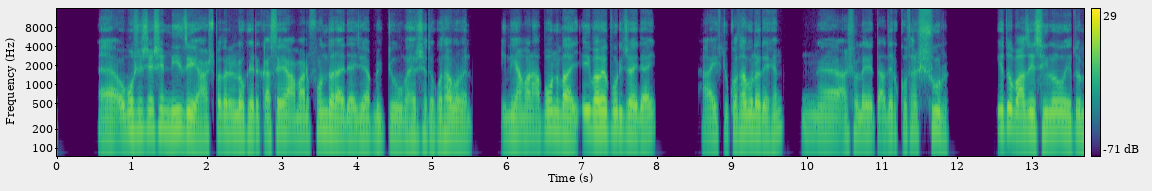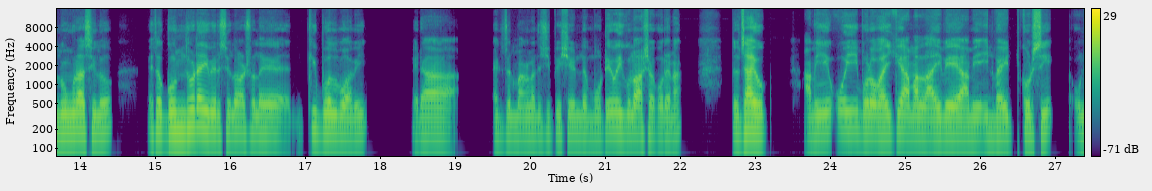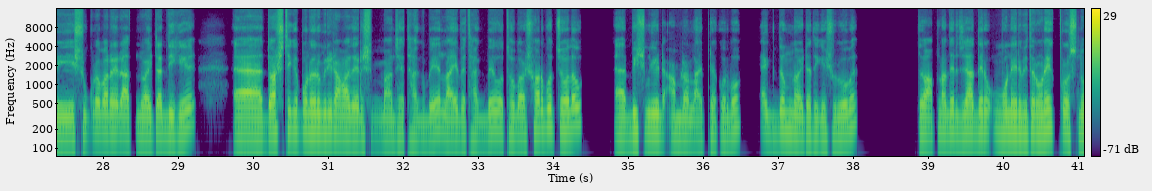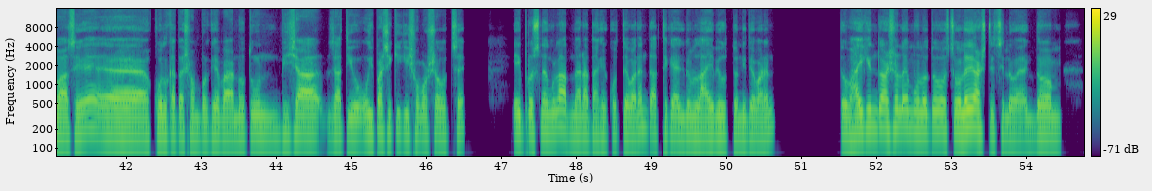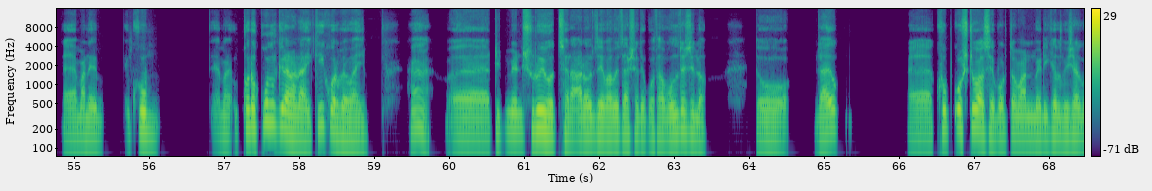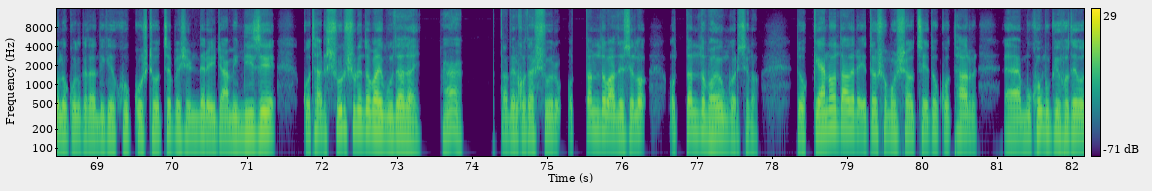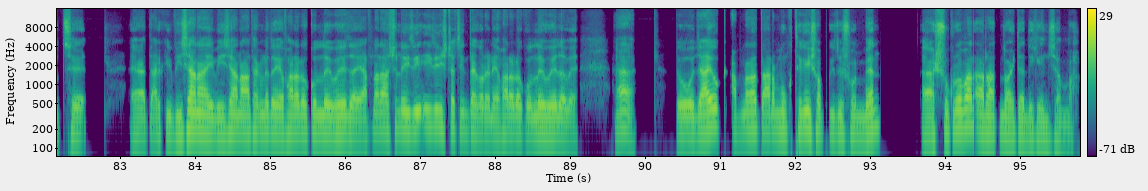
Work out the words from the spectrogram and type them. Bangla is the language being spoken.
অবশেষে সে নিজে হাসপাতালের লোকের কাছে আমার ফোন ধরায় দেয় যে, "আপনি একটু ভাইয়ের সাথে কথা বলেন। ইনি আমার আপন ভাই।" এইভাবে পরিচয় দেয়। আ একটু কথা বলে দেখেন। আসলে তাদের কথার সুর এত বাজে ছিল, এত নোংরা ছিল, এত গন্ধ টাইপের ছিল আসলে কি বলব আমি? এটা একজন বাংলাদেশি পেশেন্ট মোটেও এইগুলো আশা করে না। তো যাই হোক, আমি ওই বড় ভাইকে আমার লাইভে আমি ইনভাইট করছি। উনি শুক্রবারে রাত নয়টার দিকে দশ থেকে ১৫ মিনিট আমাদের মাঝে থাকবে, লাইভে থাকবে অথবা সর্বোচ্চ হলেও ২০ মিনিট আমরা লাইভটা করব। একদম নয়টা থেকে শুরু হবে। তো আপনাদের যাদের মনের ভিতর অনেক প্রশ্ন আছে কলকাতা সম্পর্কে বা নতুন ভিসা জাতীয় ওই পাশে কি, কি সমস্যা হচ্ছে? এই প্রশ্নগুলো আপনারা তাকে করতে পারেন। তার থেকে একদম লাইভে উত্তর নিতে পারেন। তো ভাই কিন্তু আসলে মূলত চলেই আসতেছিল একদম মানে খুব মানে কোনো কুল কিনারা নাই। কি করবে ভাই? হ্যাঁ? ট্রিটমেন্ট শুরুই হচ্ছে না। আরও যেভাবে তার সাথে কথা বলতেছিল। তো যাই হোক খুব কষ্ট আছে বর্তমান মেডিকেল ভিসাগুলো কলকাতার দিকে খুব কষ্ট হচ্ছে পেশেন্টদের। এইটা আমি নিজে কথার সুর শুনে তো ভাই বোঝা যায়, হ্যাঁ? তাদের কথার সুর অত্যন্ত বাজে ছিল, অত্যন্ত ভয়ঙ্কর ছিল। তো কেন তাদের এত সমস্যা হচ্ছে, এত কথার মুখোমুখি হতে হচ্ছে? তার কি ভিসা নাই? ভিসা না থাকলে তো এফআরআরও করলেই হয়ে যায়। আপনারা আসলে এই যে এই জিনিসটা চিন্তা করেন এফআরআরও করলেই হয়ে যাবে, হ্যাঁ? তো যাই হোক আপনারা তার মুখ থেকেই সব কিছু শুনবেন। শুক্রবার আর রাত নয়টার দিকে ইনশাআল্লাহ।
